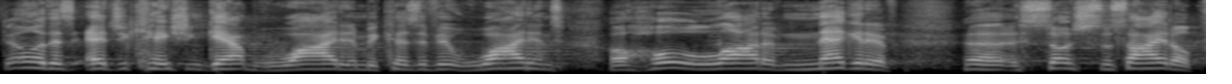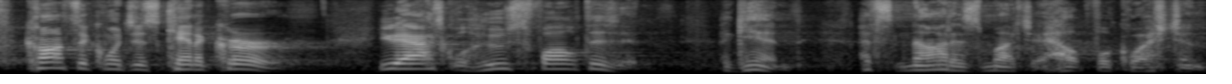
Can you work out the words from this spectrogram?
don't let this education gap widen because if it widens, a whole lot of negative uh, societal consequences can occur. You ask, well, whose fault is it? Again, that's not as much a helpful question.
